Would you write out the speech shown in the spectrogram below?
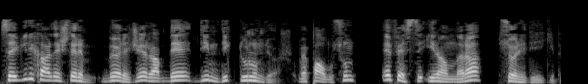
Sevgili kardeşlerim böylece Rab'de dimdik durun diyor ve Paulus'un Efes'te inanlara söylediği gibi.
